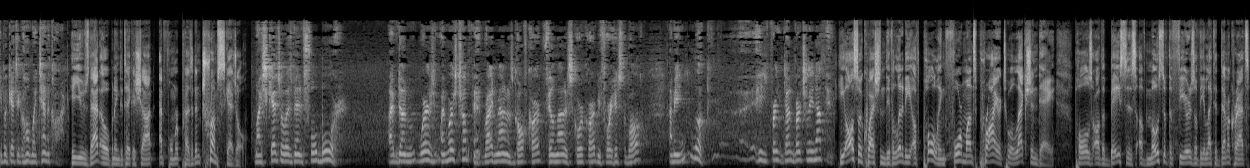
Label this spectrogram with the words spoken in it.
People get to go home by 10 o'clock. He used that opening to take a shot at former President Trump's schedule. My schedule has been full bore. I've done, where's, and where's Trump been? Riding around in his golf cart, filling out his scorecard before he hits the ball? I mean, look, he's done virtually nothing. He also questioned the validity of polling four months prior to Election Day. Polls are the basis of most of the fears of the elected Democrats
